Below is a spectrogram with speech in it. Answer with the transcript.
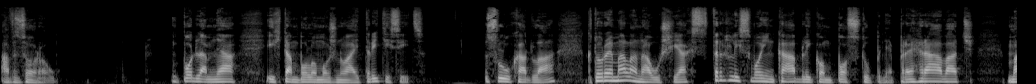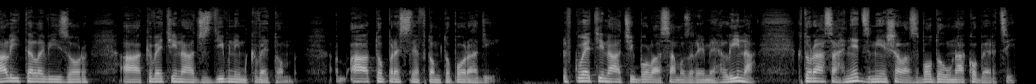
a vzorov. Podľa mňa ich tam bolo možno aj 3000. Slúchadlá, ktoré mala na ušiach, strhli svojim káblikom postupne prehrávač, malý televízor a kvetináč s divným kvetom. A to presne v tomto poradí. V kvetináči bola samozrejme hlina, ktorá sa hneď zmiešala s vodou na koberci.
